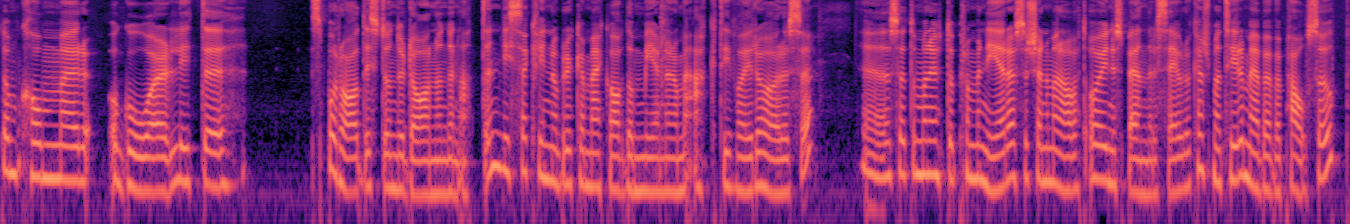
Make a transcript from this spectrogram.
de kommer och går lite sporadiskt under dagen, under natten. Vissa kvinnor brukar märka av dem mer när de är aktiva i rörelse. Eh, så att om man är ute och promenerar så känner man av att oj, nu spänner det sig och då kanske man till och med behöver pausa upp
